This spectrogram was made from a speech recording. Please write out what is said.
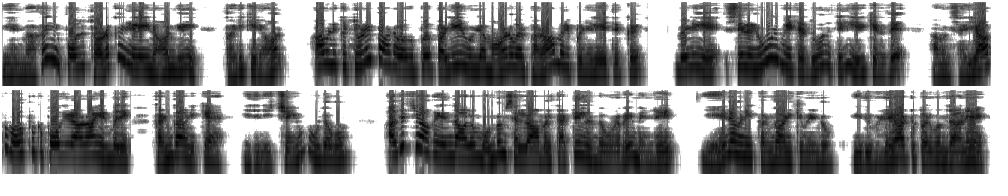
என் மகன் இப்போது தொடக்க நிலை நான்கில் படிக்கிறான் அவனுக்கு துணைப்பாட வகுப்பு பள்ளியில் உள்ள மாணவர் பராமரிப்பு நிலையத்திற்கு வெளியே சில நூறு மீட்டர் தூரத்தில் இருக்கிறது. அவன் சரியாக வகுப்புக்கு போகிறானா என்பதை கண்காணிக்க இது நிச்சயம் உதவும். அதிர்ச்சியாக இருந்தாலும் ஒன்றும் செல்லாமல் தட்டில் இருந்த உணவை மென்றேன். ஏன் அவனை கண்காணிக்க வேண்டும்? இது விளையாட்டு பருவம் தானே.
